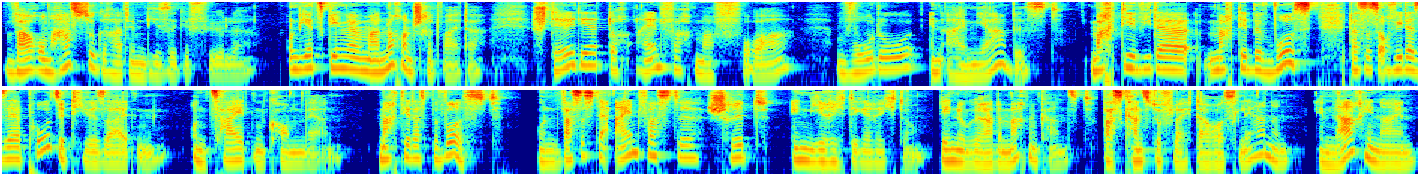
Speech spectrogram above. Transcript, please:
Warum hast du gerade eben diese Gefühle? Und jetzt gehen wir mal noch einen Schritt weiter. Stell dir doch einfach mal vor, wo du in einem Jahr bist. Mach dir wieder, mach dir bewusst, dass es auch wieder sehr positive Seiten und Zeiten kommen werden. Mach dir das bewusst. Und was ist der einfachste Schritt in die richtige Richtung, den du gerade machen kannst? Was kannst du vielleicht daraus lernen? Im Nachhinein?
